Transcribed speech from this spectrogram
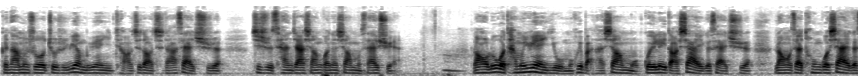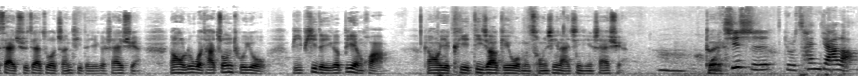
跟他们说就是愿不愿意调剂到其他赛区继续参加相关的项目筛选。然后，如果他们愿意，我们会把他项目归类到下一个赛区，然后再通过下一个赛区再做整体的一个筛选。然后，如果他中途有 BP 的一个变化，然后也可以递交给我们重新来进行筛选。啊，我其实就是参加了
